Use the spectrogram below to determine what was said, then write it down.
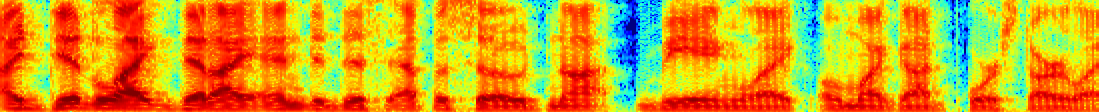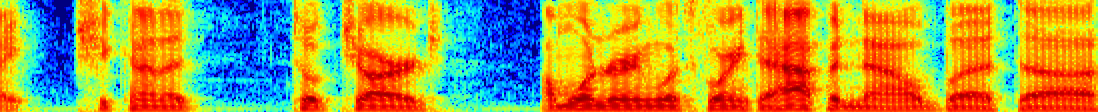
I did like that I ended this episode not being like, "Oh my god, poor Starlight." She kind of took charge. I'm wondering what's going to happen now, but uh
